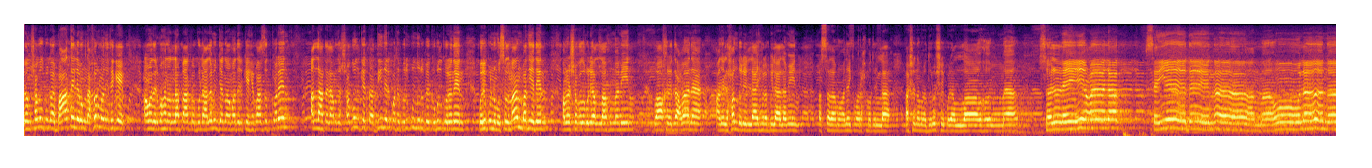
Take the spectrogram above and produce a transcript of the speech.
এবং সকল প্রকার বাতিল এবং নাফরমানি থেকে আমাদের মহান আল্লাহ পাক রব্বুল আলামিন যেন আমাদেরকে হেফাজত করেন। আল্লাহ তালা আমাদের সকলকে তার দিনের পথে পরিপূর্ণরূপে কবুল করে নেন পরিপূর্ণ মুসলমান বানিয়ে দেন আমরা সকলে বলি আল্লাহ আমিন واخر دعوانا ان الحمد لله رب العالمين السلام عليكم ورحمه الله আসুন আমরা দুরূদ শরীফ পড়ি আল্লাহুম্মা সাল্লি আলা سيدنا مولانا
